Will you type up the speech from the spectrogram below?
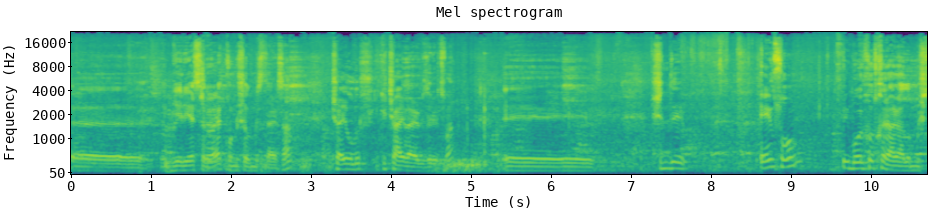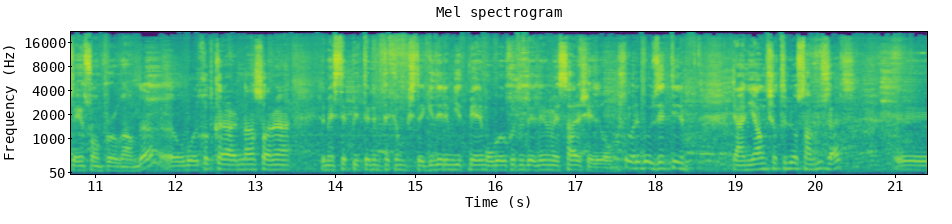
Ee, geriye sararak konuşalım istersen. Çay olur. iki çay ver bize lütfen. Ee, şimdi en son bir boykot kararı alınmıştı en son programda. Ee, O boykot kararından sonra işte meslek birliklerinin bir takım işte gidelim gitmeyelim o boykotu denelim vesaire şeyler olmuştu. Böyle bir özetleyelim. Yani yanlış hatırlıyorsam düzelt. Ee,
